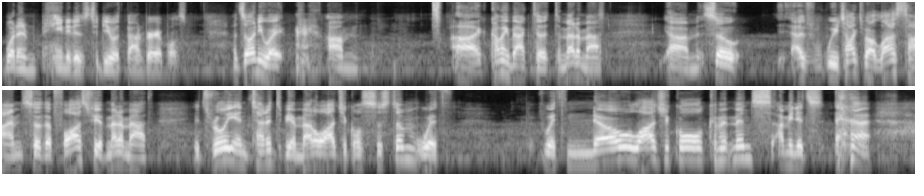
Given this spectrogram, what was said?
what a pain it is to deal with bound variables. And so, anyway, um, uh, coming back to, to MetaMath, um, so as we talked about last time, so the philosophy of MetaMath, it's really intended to be a metalogical system with with no logical commitments. I mean, it's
